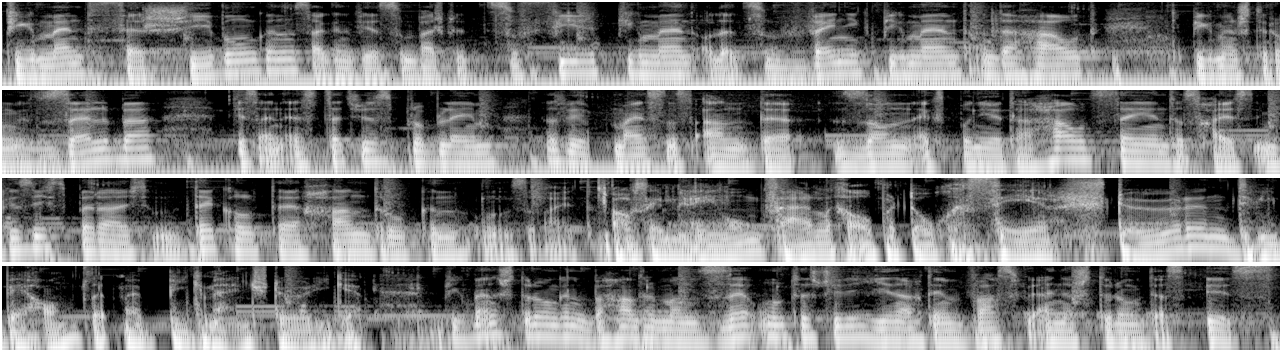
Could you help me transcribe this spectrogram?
Pigmentverschiebungen, sagen wir zum Beispiel zu viel Pigment oder zu wenig Pigment an der Haut. Die Pigmentstörung selber ist ein ästhetisches Problem, das wir meistens an der sonnenexponierten Haut sehen, das heißt im Gesichtsbereich, im Dekolte, Handrücken und so weiter. Also immerhin ungefährlich, aber doch sehr störend. Wie behandelt man Pigmentstörungen? Pigmentstörungen behandelt man sehr unterschiedlich, je nachdem, was für eine Störung das ist.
